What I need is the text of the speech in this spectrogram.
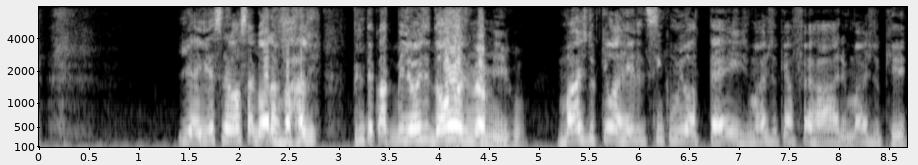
e aí esse negócio agora vale 34 bilhões de dólares, meu amigo. Mais do que uma rede de 5 mil hotéis, mais do que a Ferrari, mais do que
